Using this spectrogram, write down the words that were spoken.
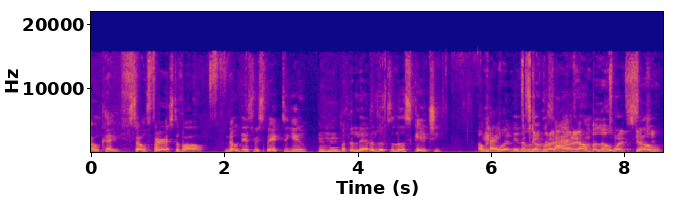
Okay, so first of all, no disrespect to you, mm-hmm. but the letter looks a little sketchy. Okay. It wasn't in a It's legal size it. envelope. That's why it's sketchy. So,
